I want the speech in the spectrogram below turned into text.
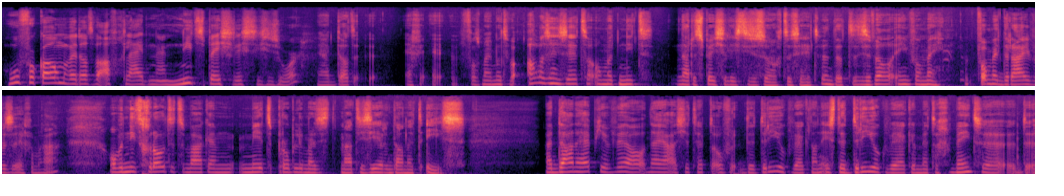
Hoe voorkomen we dat we afgeleiden naar niet-specialistische zorg? Ja, dat, eh, eh, volgens mij moeten we alles inzetten om het niet naar de specialistische zorg te zetten. Dat is wel een van mijn, van mijn drijven, zeg maar. Om het niet groter te maken en meer te problematiseren dan het is. Maar dan heb je wel, nou ja, als je het hebt over de driehoekwerk, dan is de driehoekwerken met de gemeente, de,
